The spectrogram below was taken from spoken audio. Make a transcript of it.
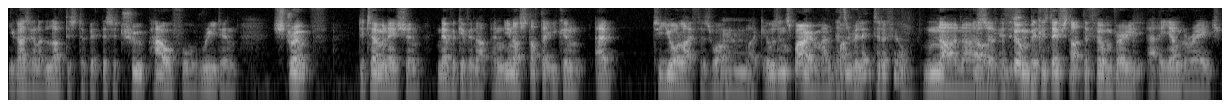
you guys are gonna love this to bit. This is true, powerful reading, strength, determination, never giving up, and you know stuff that you can add to your life as well. Hmm. Like it was inspiring, man. Does but- it relate to the film? no, no. Oh, so okay, the this film because they've started the film very at a younger age.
